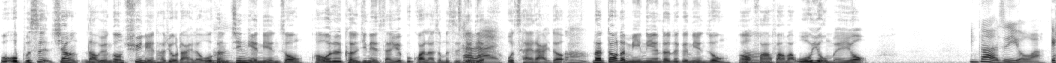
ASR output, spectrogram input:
我我不是像老员工，去年他就来了，我可能今年年中哦，或者可能今年三月，不管了什么时间点，我才来的。那到了明年的这个年终哦发放嘛，我有没有？应该还是有啊，给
